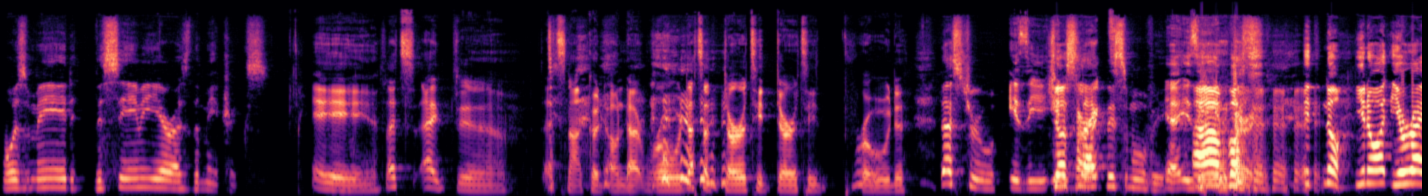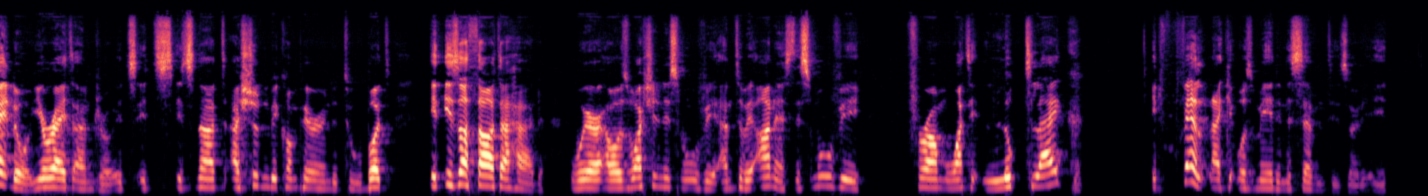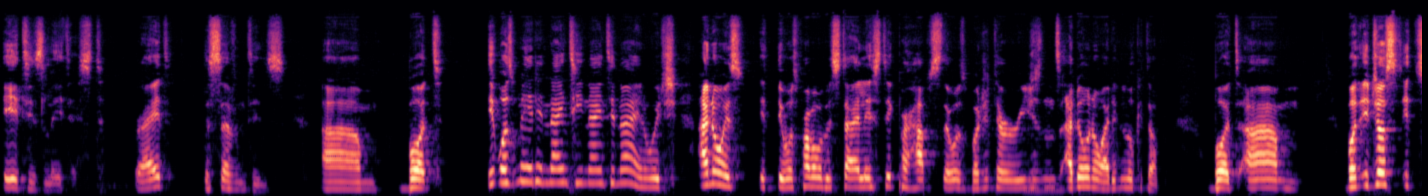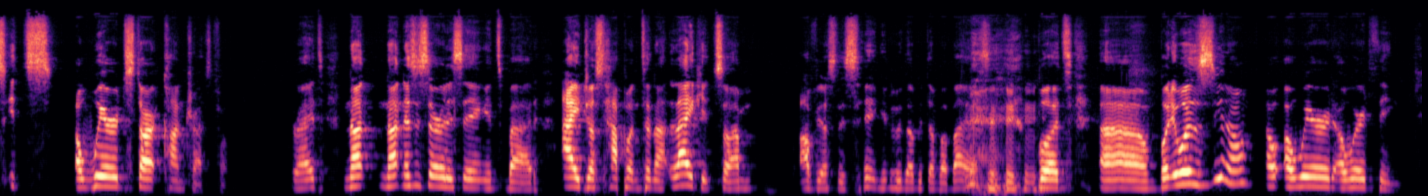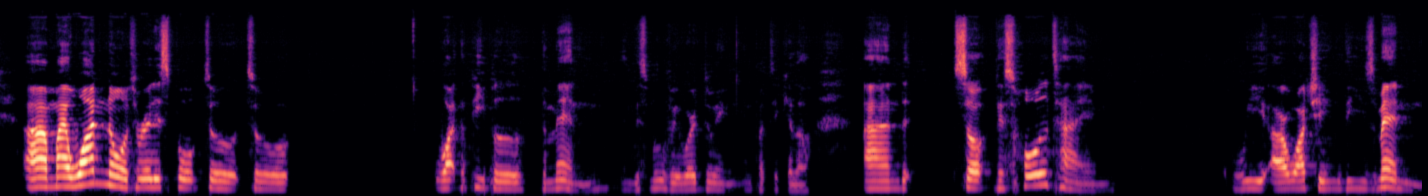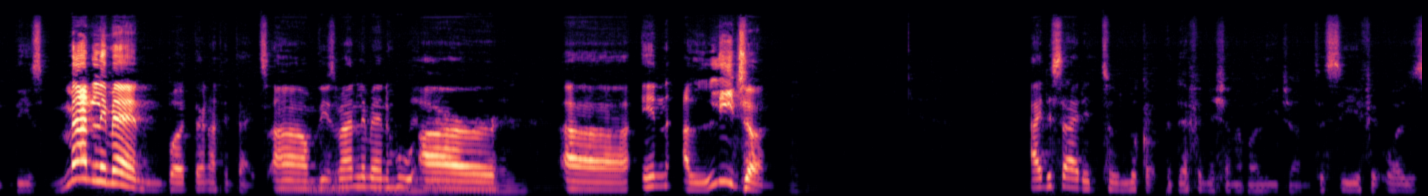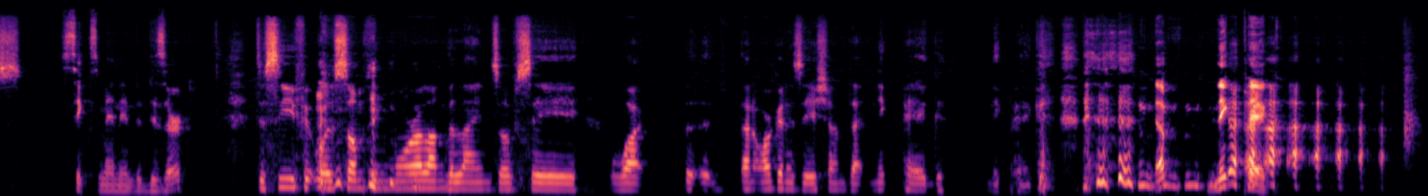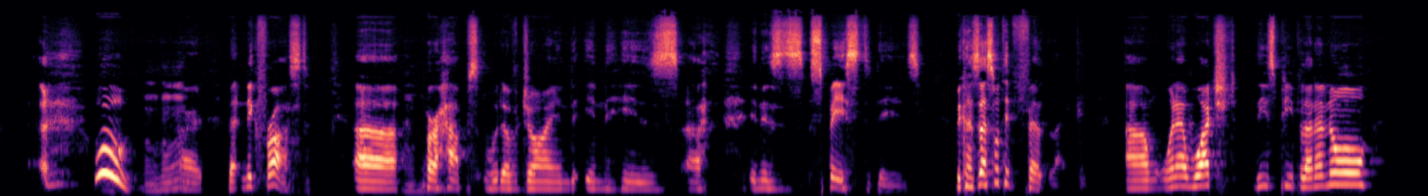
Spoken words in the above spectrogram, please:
was made the same year as The Matrix. Hey, let's I uh, let's not go down that road. That's a dirty, dirty road. That's true. Is he Just like this movie. Yeah, is he Um, but it, no, you know what? You're right though. You're right, Andrew. It's it's it's not. I shouldn't be comparing the two, but it is a thought I had where I was watching this movie, and to be honest, this movie, from what it looked like, it felt like it was made in the 70s or the 80s. 80s latest, right? The 70s. Um, but it was made in 1999, which I know is it, it was probably stylistic. Perhaps there was budgetary reasons. I don't know. I didn't look it up, but um, but it just it's it's a weird stark contrast for me, right? Not not necessarily saying it's bad. I just happen to not like it, so I'm obviously saying it with a bit of a bias. but um, but it was you know a, a weird a weird thing. Uh, my one note really spoke to to what the people, the men in this movie, were doing in particular, and so this whole time we are watching these men, these manly men, but they're not in tights. Um, these manly men who are uh, in a legion. I decided to look up the definition of a legion to see if it was Six men in the desert. to see if it was something more along the lines of, say, what uh, an organization that Nick Pegg, Nick Pegg, Yep, Nick Pegg. Woo! Mhm. All right, that Nick Frost uh, Mm-hmm. perhaps would have joined in his uh, in his space days because that's what it felt like um, when I watched these people, and I know,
